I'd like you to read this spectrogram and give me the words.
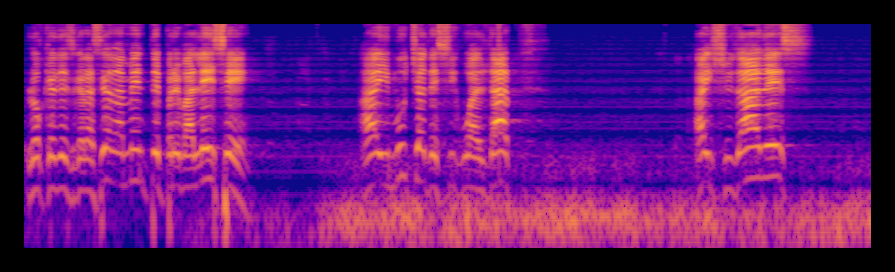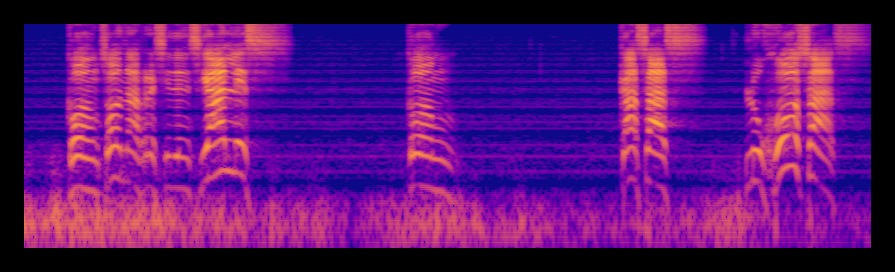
lo que desgraciadamente prevalece. Hay mucha desigualdad. Hay ciudades con zonas residenciales, con casas lujosas,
